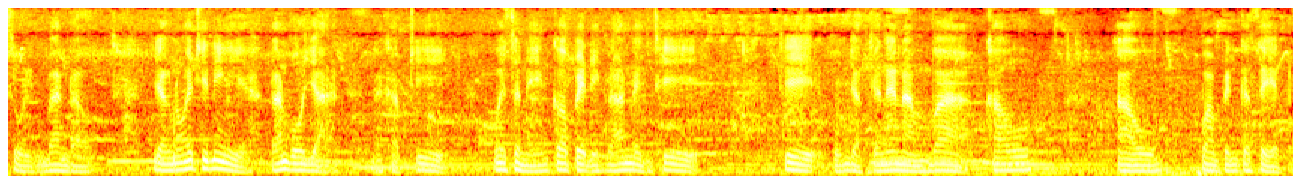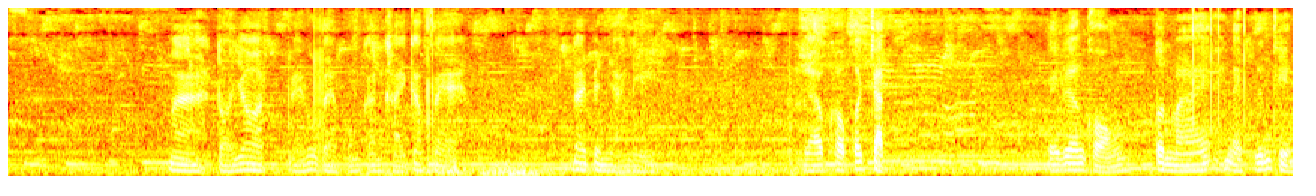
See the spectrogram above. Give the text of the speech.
สุรินทร์บ้านเรา อย่างน้อยที่นี่ร้านโบยาดนะครับที่ห้วยเสน่ห์ก็เป็นอีกร้านหนึ่งที่ที่ผมอยากจะแนะนำว่าเขาเอาความเป็นเกษตร มาต่อยอดในรูปแบบของการขายกาแฟได้เป็นอย่างดี แล้วเขาก็จัด ในเรื่องของต้นไม้ในพื้นถิ่น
